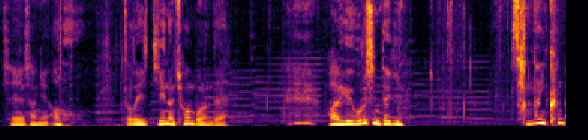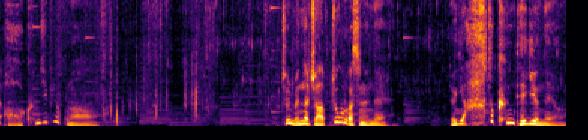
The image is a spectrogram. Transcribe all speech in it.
세상에, 아휴, 저도 이 뒤에는 처음 보는데, 아, 이게 어르신 댁이 상당히 큰, 아, 큰 집이었구나. 저는 맨날 저 앞쪽으로 갔었는데, 여기 아주 큰 댁이었네요.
